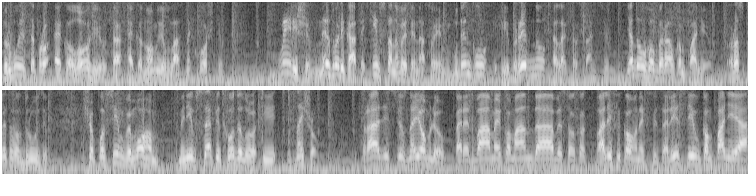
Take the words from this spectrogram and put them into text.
турбується про екологію та економію власних коштів. Вирішив не зволікати і встановити на своєму будинку гібридну електростанцію. Я довго обирав компанію, розпитував друзів, щоб по всім вимогам мені все підходило і знайшов. З радістю знайомлю перед вами команда висококваліфікованих спеціалістів компанія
